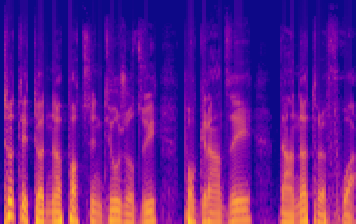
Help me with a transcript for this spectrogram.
tout est une opportunité aujourd'hui pour grandir dans notre foi.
